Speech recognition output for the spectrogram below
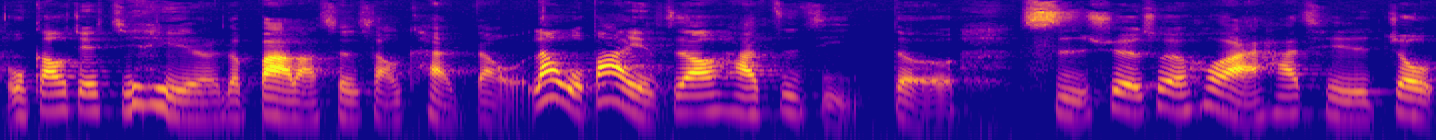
我高阶经理人的爸爸身上看到，那我爸也知道他自己的死穴，所以后来他其实就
